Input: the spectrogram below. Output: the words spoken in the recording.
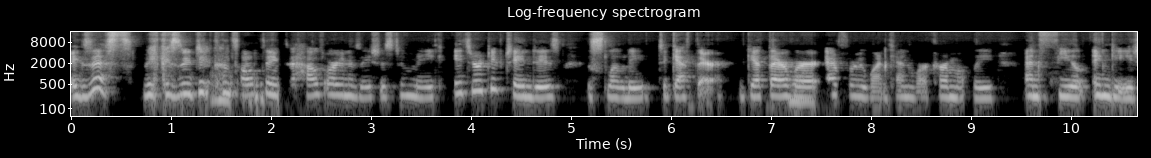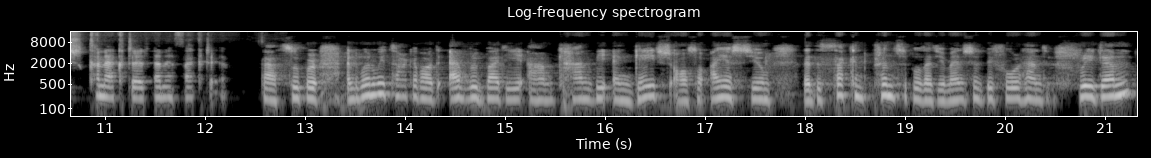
exists because we do consulting to help organizations to make iterative changes slowly to get there, get there where everyone can work remotely and feel engaged, connected, and effective. That's super. And when we talk about everybody um, can be engaged, also, I assume that the second principle that you mentioned beforehand, freedom,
